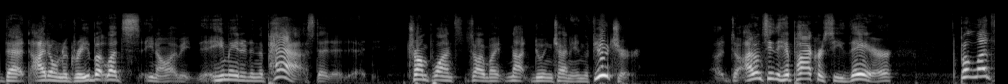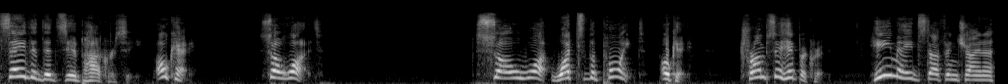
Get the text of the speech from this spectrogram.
that I don't agree, but let's, you know, I mean, he made it in the past. Uh, uh, Trump wants to talk about not doing China in the future. Uh, I don't see the hypocrisy there, but let's say that that's hypocrisy. Okay. So what? So what? What's the point? Okay. Trump's a hypocrite. He made stuff in China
